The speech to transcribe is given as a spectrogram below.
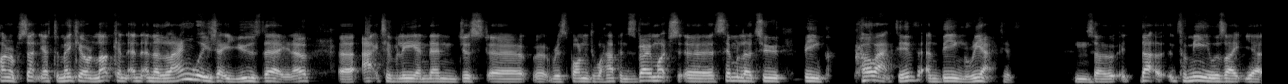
100% you have to make your own luck and, and, and the language that you use there you know uh, actively and then just uh, uh responding to what happens is very much uh, similar to being proactive and being reactive. Mm. so it, that for me it was like yeah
